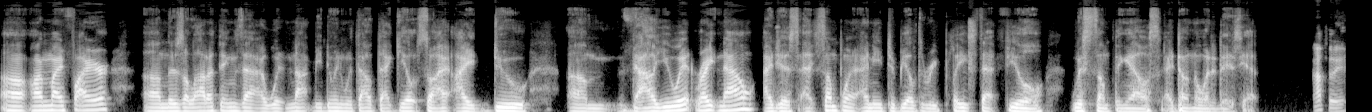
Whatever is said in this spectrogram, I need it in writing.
uh, on my fire. Um, there's a lot of things that I would not be doing without that guilt. So I, I do um, value it right now. I just, at some point, I need to be able to replace that fuel with something else. I don't know what it is yet. I feel you.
